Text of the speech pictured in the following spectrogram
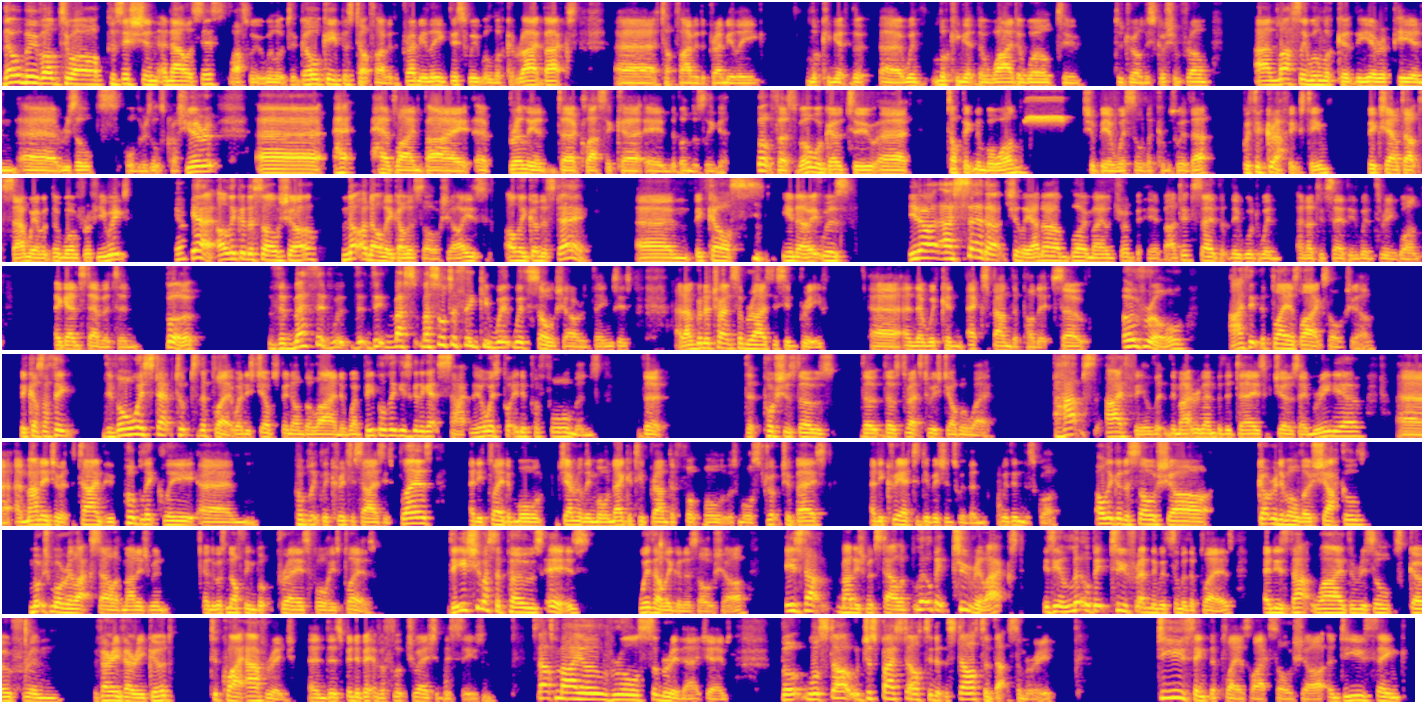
Then we'll move on to our position analysis. Last week we looked at goalkeepers, top five of the Premier League. This week we'll look at right backs, uh, top five of the Premier League, looking at the uh, with looking at the wider world to to draw discussion from. And lastly, we'll look at the European uh, results or the results across Europe, uh, he- headlined by a brilliant uh, Klassiker in the Bundesliga. But first of all, we'll go to uh, topic number one. Should be a whistle that comes with that, with the graphics team. Big shout out to Sam. We haven't done one for a few weeks. Yeah. Yeah, Ole Gunnar Solskjaer. Not an Ole Gunnar Solskjaer. He's Ole Gunnar stay. Um, because, you know, it was, you know, I, I said actually, I know I'm blowing my own trumpet here, but I did say that they would win, and I did say they'd win 3 1 against Everton. But the method, the, the, my, my sort of thinking with, with Solskjaer and things is, and I'm going to try and summarize this in brief, uh, and then we can expand upon it. So overall, I think the players like Solskjaer because I think they've always stepped up to the plate when his job's been on the line, and when people think he's going to get sacked, they always put in a performance that that pushes those those, those threats to his job away. Perhaps I feel that they might remember the days of Jose Mourinho, uh, a manager at the time who publicly um, publicly criticised his players, and he played a more generally more negative brand of football that was more structure based, and he created divisions within within the squad. Ole Gunnar Solskjaer got rid of all those shackles, much more relaxed style of management, and there was nothing but praise for his players. The issue, I suppose, is with Ole Gunnar Solskjaer, is that management style a little bit too relaxed? Is he a little bit too friendly with some of the players? And is that why the results go from very, very good to quite average? And there's been a bit of a fluctuation this season. So that's my overall summary there, James. But we'll start just by starting at the start of that summary. Do you think the players like Solskjaer? And do you think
